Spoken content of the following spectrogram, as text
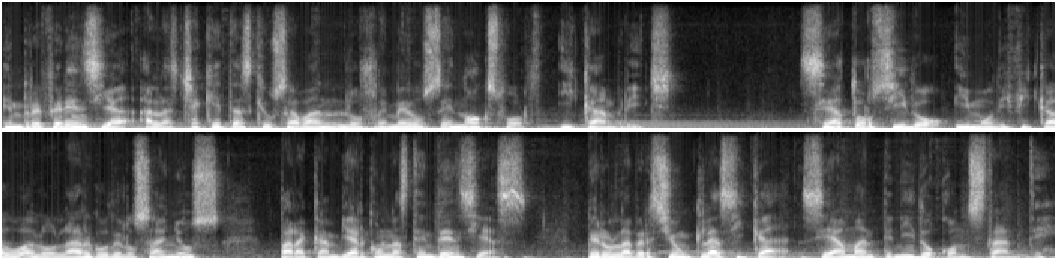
en referencia a las chaquetas que usaban los remeros en Oxford y Cambridge. Se ha torcido y modificado a lo largo de los años para cambiar con las tendencias, pero la versión clásica se ha mantenido constante.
